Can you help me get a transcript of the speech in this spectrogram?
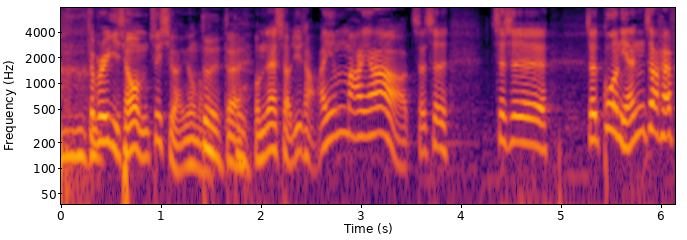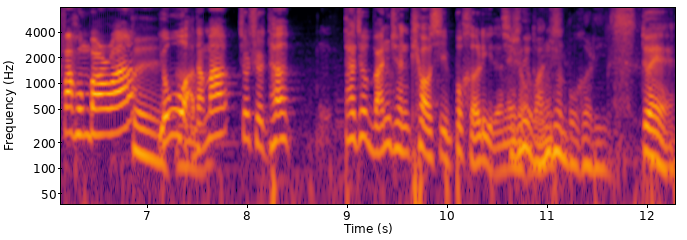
这不是以前我们最喜欢用的吗？对对，我们在小剧场，哎呀妈呀，这是这是这过年这还发红包啊？有我的吗？就是他，他就完全跳戏不合理的那种，完全不合理。对，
